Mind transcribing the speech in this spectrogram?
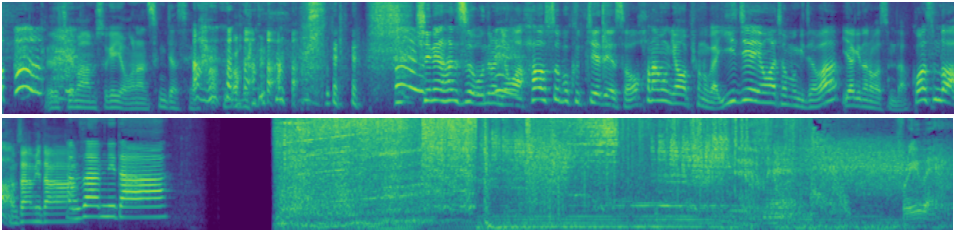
그래서 제 마음속에 영원한 승자세요. 신의 한수 오늘은 영화 하우스 오브 구찌에 대해서 허남웅 영화 평론가 이지혜 영화 전문 기자와 이야기 나눠봤습니다. 고맙습니다. 감사합니다. 감사합니다. Freeway.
